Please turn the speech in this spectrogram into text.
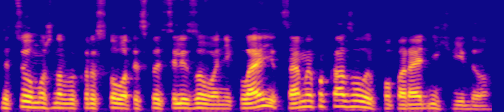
Для цього можна використовувати спеціалізовані клеї, це ми показували в попередніх відео.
